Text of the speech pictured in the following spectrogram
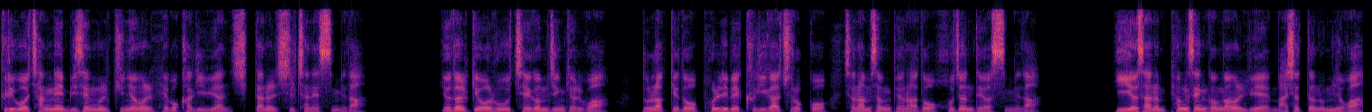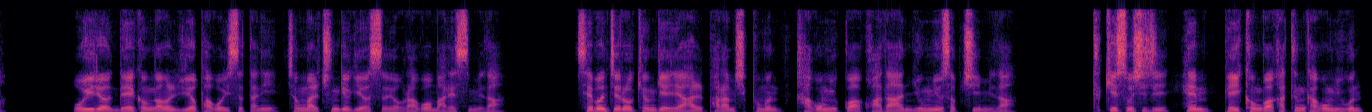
그리고 장내 미생물 균형을 회복하기 위한 식단을 실천했습니다. 8개월 후 재검진 결과 놀랍게도 폴립의 크기가 줄었고 전암성 변화도 호전되었습니다. 이 여사는 평생 건강을 위해 마셨던 음료가 오히려 내 건강을 위협하고 있었다니 정말 충격이었어요 라고 말했습니다. 세 번째로 경계해야 할 발암식품은 가공육과 과다한 육류 섭취입니다. 특히 소시지, 햄, 베이컨과 같은 가공육은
